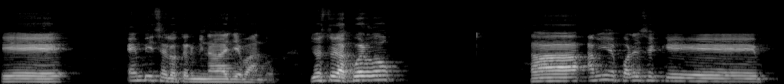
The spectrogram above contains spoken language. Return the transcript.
eh, Envy se lo terminará llevando. Yo estoy de acuerdo. Ah, a mí me parece que,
